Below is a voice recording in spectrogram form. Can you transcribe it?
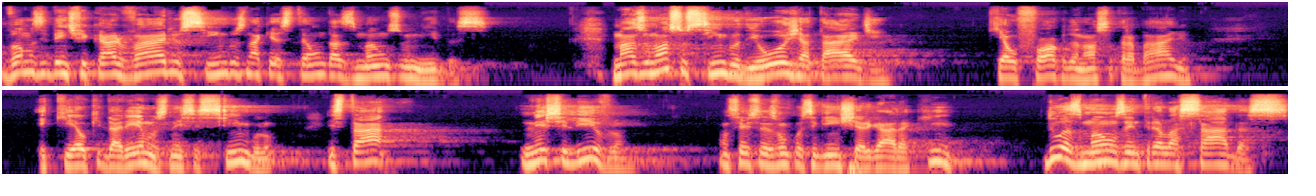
vamos identificar vários símbolos na questão das mãos unidas. Mas o nosso símbolo de hoje à tarde, que é o foco do nosso trabalho, e que é o que daremos nesse símbolo, está neste livro, não sei se vocês vão conseguir enxergar aqui, duas mãos entrelaçadas.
